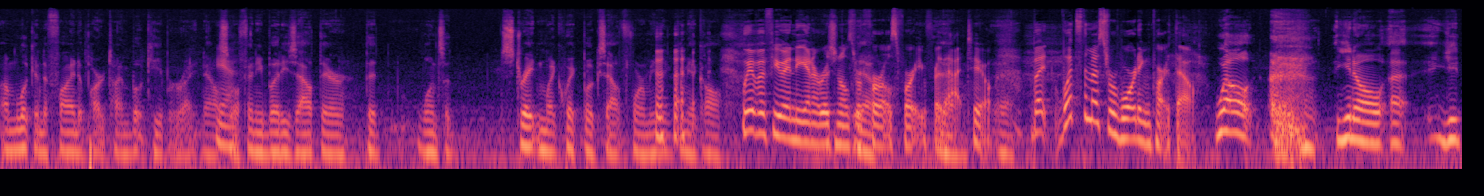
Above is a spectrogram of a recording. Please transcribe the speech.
I'm looking to find a part time bookkeeper right now. Yeah. So if anybody's out there that wants to straighten my QuickBooks out for me, give me a call. We have a few Indiana Originals Yeah. referrals for you for Yeah, that too. But what's the most rewarding part though? Well, you know, uh, you,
